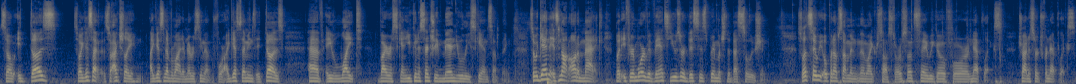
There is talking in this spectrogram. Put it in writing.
So it does. So I guess I. So actually, I guess never mind. I've never seen that before. I guess that means it does have a light virus scan. You can essentially manually scan something. So again, it's not automatic, but if you're more of an advanced user, this is pretty much the best solution. So let's say we open up something in the Microsoft Store. So let's say we go for Netflix, trying to search for Netflix.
